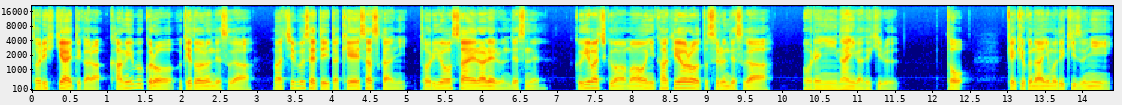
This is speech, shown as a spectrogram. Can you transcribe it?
取引相手から紙袋を受け取るんですが、待ち伏せていた警察官に取り押さえられるんですね。釘町くんは魔王に駆け寄ろうとするんですが、俺に何ができると、結局何もできずに、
